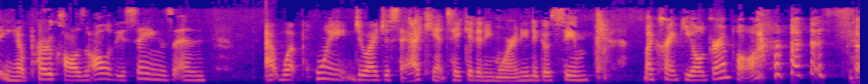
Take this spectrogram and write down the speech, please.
you know, protocols and all of these things. And at what point do I just say, I can't take it anymore. I need to go see him my cranky old grandpa. so.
